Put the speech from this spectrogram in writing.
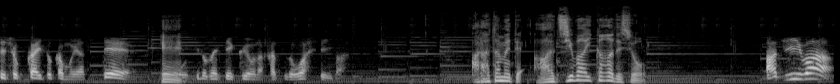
試食会とかもやって、えこう広めていくような活動はしています。え改めて味はいかがでしょ味は、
